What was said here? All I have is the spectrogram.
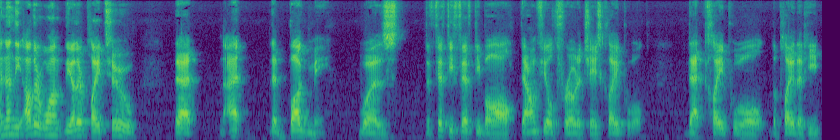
And then the other one, the other play too, that I, that bugged me was the 50-50 ball downfield throw to Chase Claypool. That Claypool, the play that he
